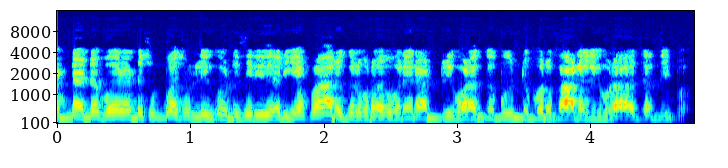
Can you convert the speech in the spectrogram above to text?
அண்டாட்ட பேரட்டு சும்மா சொல்லி கொண்டு தெரியுது அறிய பாருங்கள் உறவுகளே. நன்றி வணக்கம். மீண்டும் ஒரு காலையில் கூட சந்திப்போம்.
